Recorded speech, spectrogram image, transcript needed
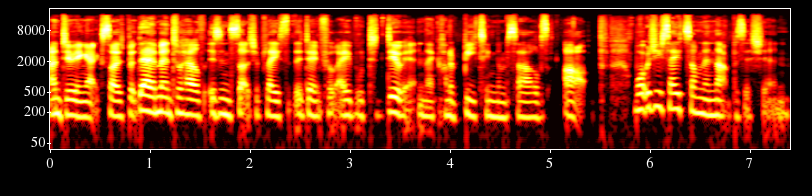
and doing exercise, but their mental health is in such a place that they don't feel able to do it and they're kind of beating themselves up. What would you say to someone in that position?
